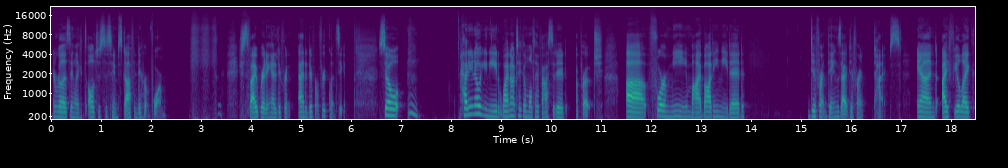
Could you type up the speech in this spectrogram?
and realizing like it's all just the same stuff in different form. just vibrating at a different at a different frequency. So how do you know what you need? Why not take a multifaceted approach? Uh, for me, my body needed different things at different times. And I feel like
